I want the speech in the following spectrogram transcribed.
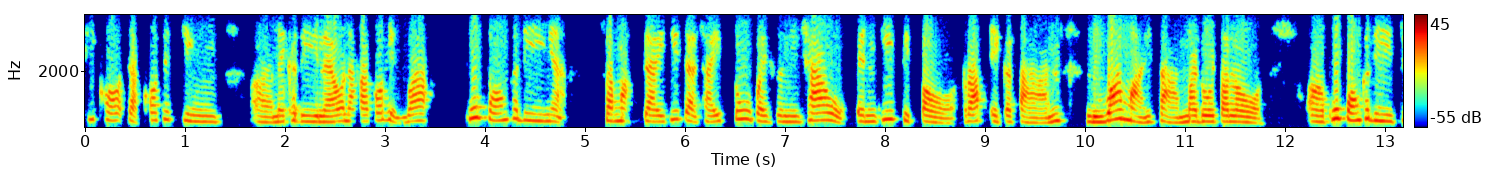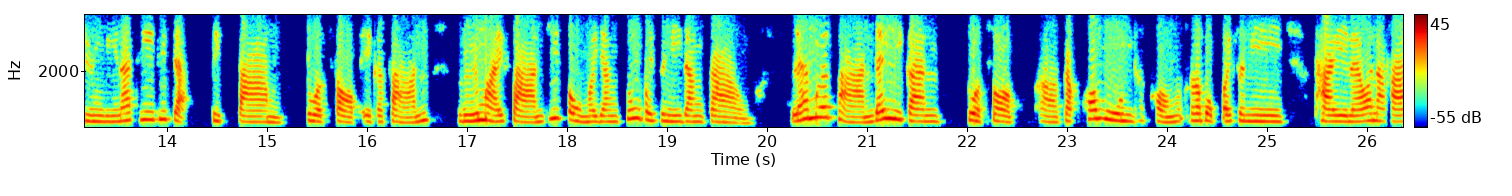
พิเคราะห์จากข้อเท็จจริงในคดีแล้วนะคะ ก็เห็นว่าผู้ฟ้องคดีเนี่ยสมัครใจที่จะใช้ตู้ไปรษณีย์เช่า เป็นที่ติดต่อรับเอกสาร หรือว่าหมายสารมาโดยตลอด ผู้ฟ้องคดีจึงมีหน้าที่ที่จะติดตามตรวจสอบเอกสาร หรือหมายสารที่ส่งมายังตู้ไปรษณีย์ดังกล่าว และเมื่อศาลได้มีการตรวจสอบอกับข้อมูลของระบบไปรษณีย์ไทยแล้วนะคะ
